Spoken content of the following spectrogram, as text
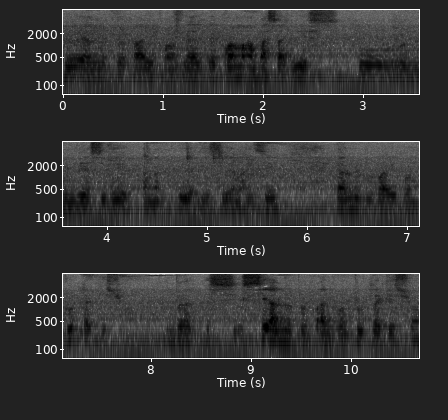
qu'elle ne peut pas est comme ambassadrice pour l'université ici en Haïti, elle ne peut pas répondre toutes les questions. Si elle ne peut pas répondre toutes les questions,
